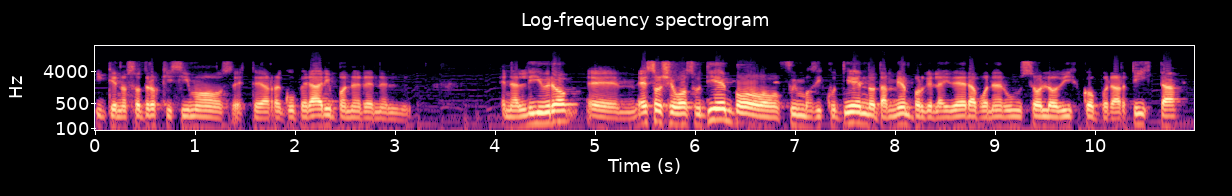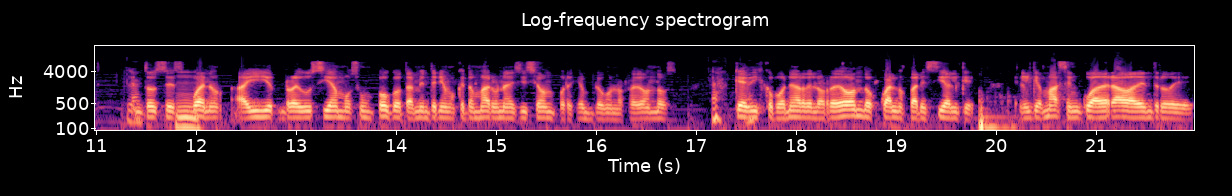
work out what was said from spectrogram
y que nosotros quisimos este, recuperar y poner en el, en el libro. Eh, eso llevó su tiempo, fuimos discutiendo también porque la idea era poner un solo disco por artista. Claro. Entonces, Mm. bueno, ahí reducíamos un poco, también teníamos que tomar una decisión, por ejemplo, con los redondos, Ah, qué disco poner de los redondos, cuál nos parecía el que, el que más se encuadraba dentro de,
